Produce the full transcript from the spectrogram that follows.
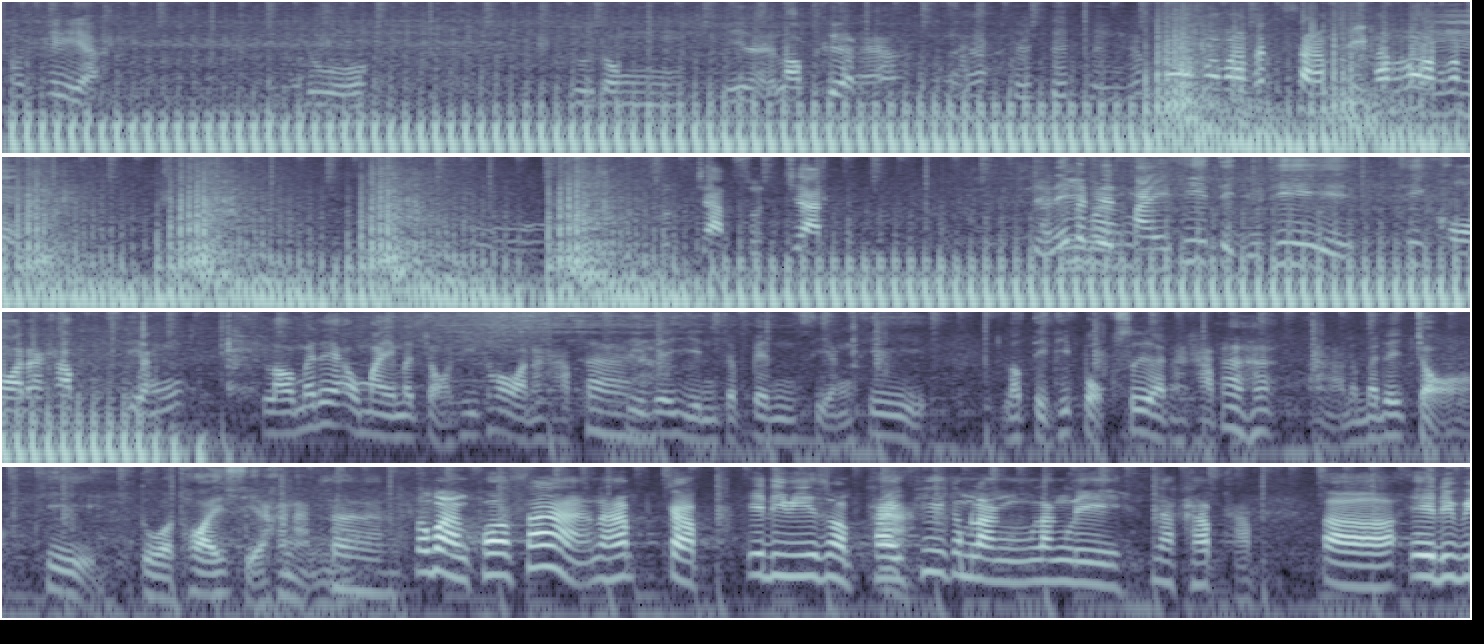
โคตรเท่อะดู ดูตรงนี้หน่อยรอบเครื่องนะครับ นะฮะเต็มๆหนึ่งครับก็ประมาณสักสามสี่พันรอบครับผม สุดจัดสุดจัดเดี๋ยวนี้มันเป็นไมค์ที่ติดอยู่ที่ที่คอนะครับ เสียงเรา ไม่ได้เอาไมค์มาเจ่อที่ท่อนะครับ ใช่ที่ได้ยินจะเป็นเสียงที่เราติดที่ปกเสื้อนะครับอ่าฮะ อ่าเราไม่ได้เจ่อที่ตัวทอยเสียขนาดนั้น ใช่ระหว่าง Forza นะครับกับ ADV สำหรับใครอะที่กำลังลังเลนะครับครับ เอ่อ ADV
